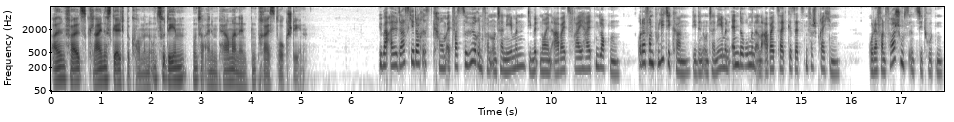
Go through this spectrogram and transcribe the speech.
allenfalls kleines Geld bekommen und zudem unter einem permanenten Preisdruck stehen. Über all das jedoch ist kaum etwas zu hören von Unternehmen, die mit neuen Arbeitsfreiheiten locken oder von Politikern, die den Unternehmen Änderungen an Arbeitszeitgesetzen versprechen. Oder von Forschungsinstituten,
